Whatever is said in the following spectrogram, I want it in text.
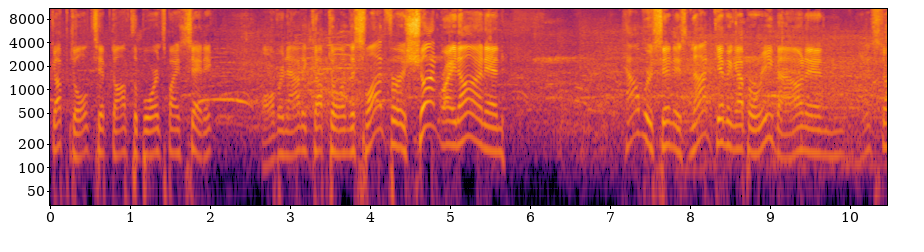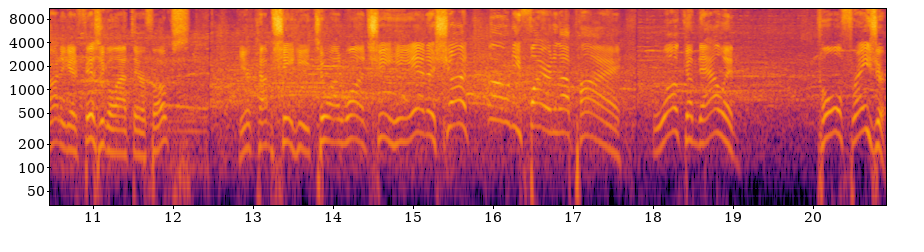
Guptill. Tipped off the boards by Sadek. Over now to Guptill in the slot for a shot right on. And Halverson is not giving up a rebound, and it's starting to get physical out there, folks. Here comes Sheehy, two on one. Sheehy in a shot. Oh, and he fired it up high. Welcome to Allen. Cole Fraser.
